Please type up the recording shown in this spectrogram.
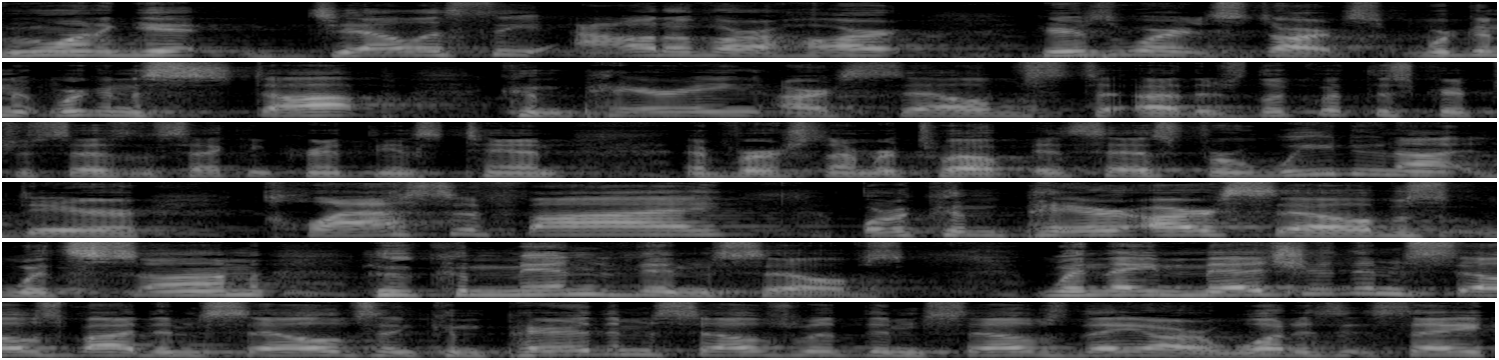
we want to get jealousy out of our heart, here's where it starts. We're going to, we're to stop comparing ourselves to others. Look what the scripture says in 2 Corinthians 10 and verse number 12. It says, For we do not dare classify or compare ourselves with some who commend themselves. When they measure themselves by themselves and compare themselves with themselves, they are, what does it say?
